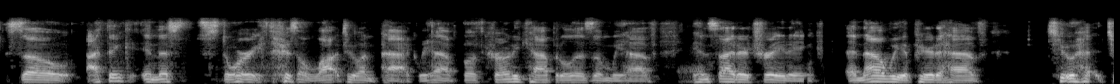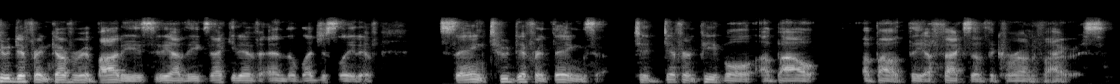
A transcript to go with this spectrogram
So I think in this story, there's a lot to unpack. We have both crony capitalism, we have insider trading, and now we appear to have two two different government bodies. We have the executive and the legislative saying two different things to different people about about the effects of the coronavirus.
